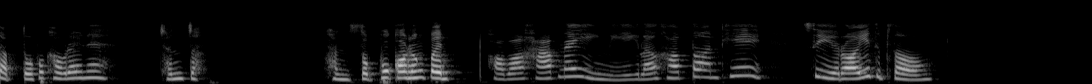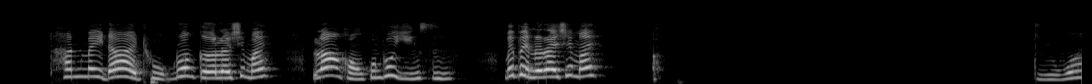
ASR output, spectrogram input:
จับตัวพวกเขาได้แน่ ฉันจะหั่นศพพวกเขาทั้งเป็น ขอบอครับนายหญิงหนีอีกแล้วครับตอนที่ 422 ท่านไม่ได้ถูกล่วงเกินเลยใช่ไหม ร่างของคุณผู้หญิงสือ ไม่เป็นอะไรใช่ไหม หรือว่า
